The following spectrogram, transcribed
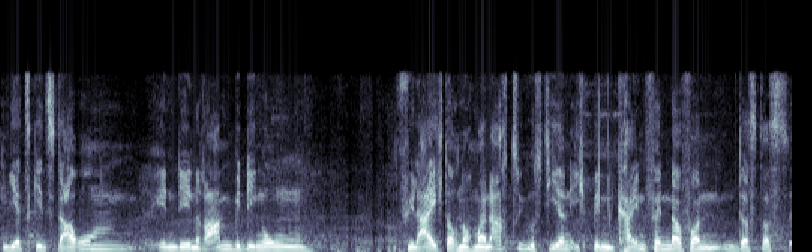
jetzt geht es darum, in den Rahmenbedingungen vielleicht auch nochmal nachzujustieren. Ich bin kein Fan davon, dass das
